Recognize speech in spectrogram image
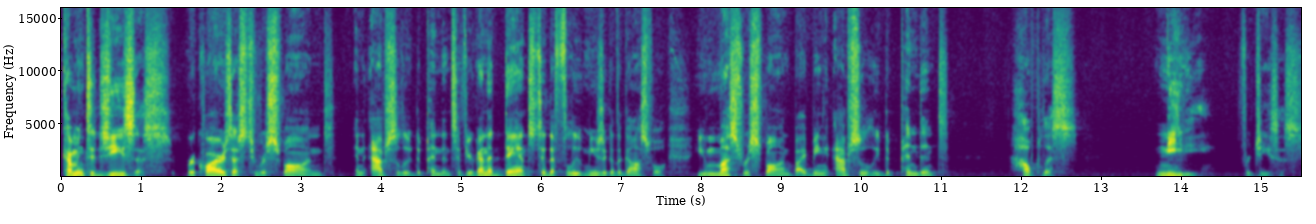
Coming to Jesus requires us to respond in absolute dependence. If you're going to dance to the flute music of the gospel, you must respond by being absolutely dependent, helpless, needy for Jesus.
